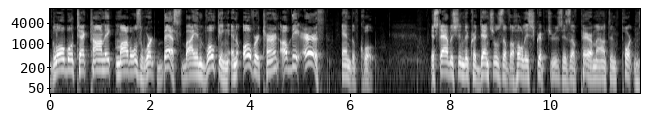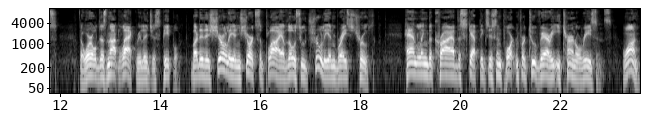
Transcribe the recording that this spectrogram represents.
Global tectonic models work best by invoking an overturn of the earth. End of quote. Establishing the credentials of the Holy Scriptures is of paramount importance. The world does not lack religious people, but it is surely in short supply of those who truly embrace truth. Handling the cry of the skeptics is important for two very eternal reasons. One,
